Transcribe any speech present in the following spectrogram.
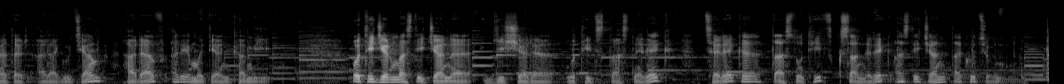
մետր արագությամբ հարավ արևմտյան քամի։ Օդի ջերմաստիճանը գիշերը 8-ից 13, ցերեկը 18-ից 23 աստիճան տաքություն։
